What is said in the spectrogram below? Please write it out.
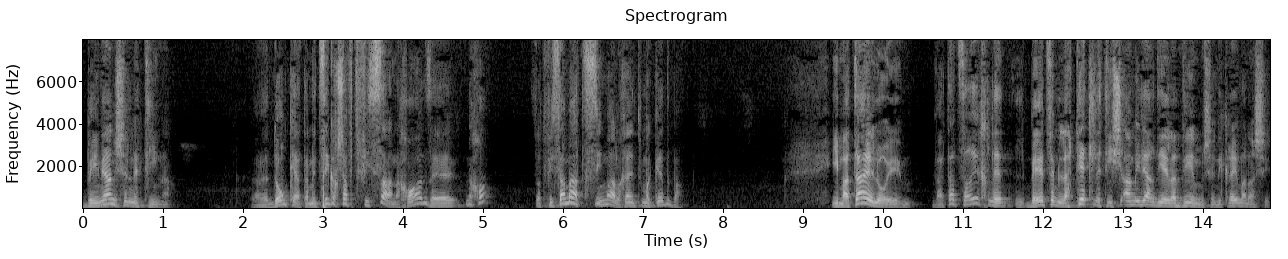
בעניין של נתינה. דורקי, אתה מציג עכשיו תפיסה, נכון? זה נכון. זו תפיסה מעצימה, לכן אני אתמקד בה. אם אתה אלוהים, ואתה צריך בעצם לתת לתשעה מיליארד ילדים שנקראים אנשים,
